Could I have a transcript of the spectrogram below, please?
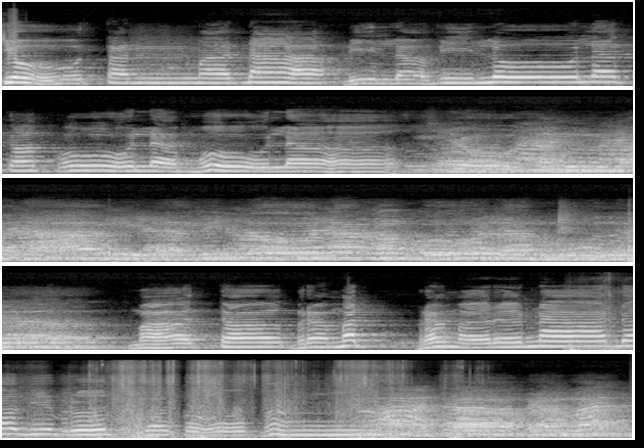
ચ્યોતન્મદા વિલ વિલોલ કપોલ મૂલ. મત ભ્રમત ભ્રમર નાદ વિવૃત કોપમ નિબમુદ્દત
